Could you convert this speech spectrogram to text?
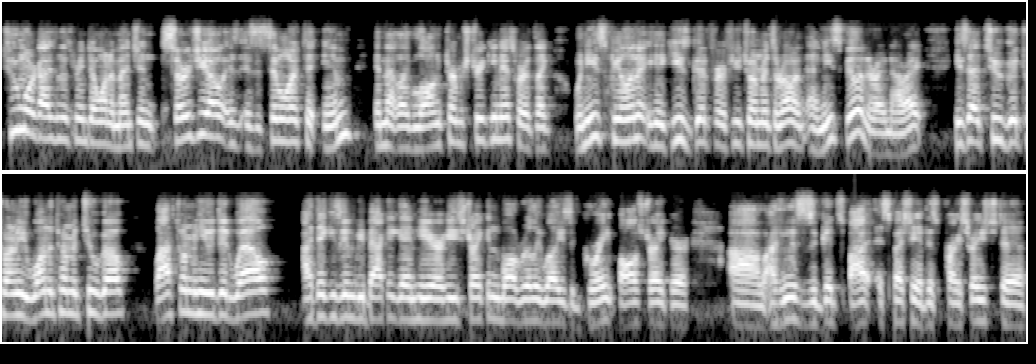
two more guys in this range I want to mention. Sergio is, is similar to him in that like long term streakiness where it's like when he's feeling it, he, he's good for a few tournaments in a row, and, and he's feeling it right now, right? He's had two good tournaments. He won the tournament two ago. Last tournament he did well. I think he's going to be back again here. He's striking the ball really well. He's a great ball striker. Um, I think this is a good spot, especially at this price range, to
